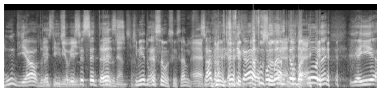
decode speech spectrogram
mundial durante sabe, 60 anos. 1300, Que nem educação, assim, sabe? É. Sabe? Isso fica Tá ah, funcionando, então da cor, né? E aí a-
